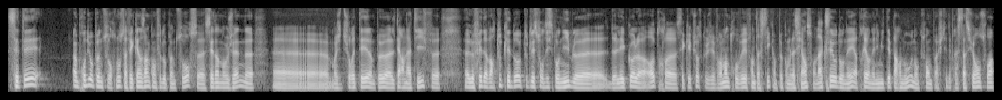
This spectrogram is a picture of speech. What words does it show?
C'était un produit open source. Nous, ça fait 15 ans qu'on fait de l'open source, euh, c'est dans nos gènes. Euh, moi, j'ai toujours été un peu alternatif. Euh, le fait d'avoir toutes les docs, toutes les sources disponibles de l'école à autre, c'est quelque chose que j'ai vraiment trouvé fantastique, un peu comme la science. On a accès aux données, après on est limité par nous, donc soit on peut acheter des prestations, soit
